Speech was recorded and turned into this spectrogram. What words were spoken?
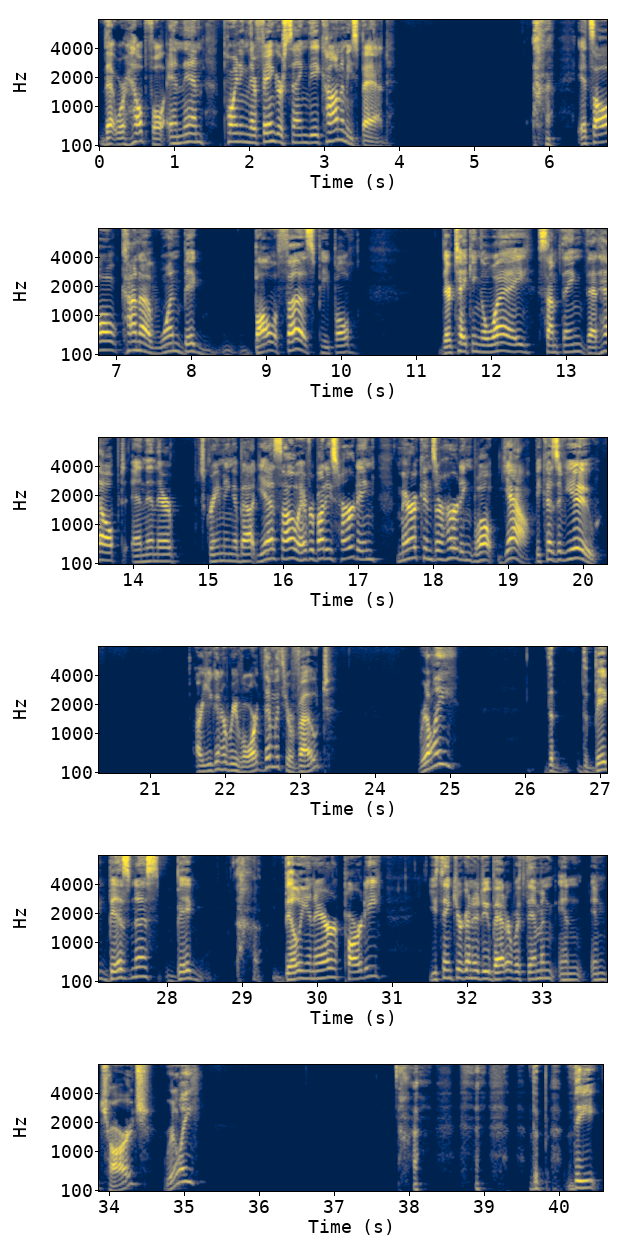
that were helpful and then pointing their finger saying the economy's bad? it's all kind of one big ball of fuzz, people. They're taking away something that helped and then they're screaming about, yes, oh, everybody's hurting. Americans are hurting. Well, yeah, because of you. Are you going to reward them with your vote? Really? The the big business, big billionaire party, you think you're going to do better with them in in, in charge? Really? the the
